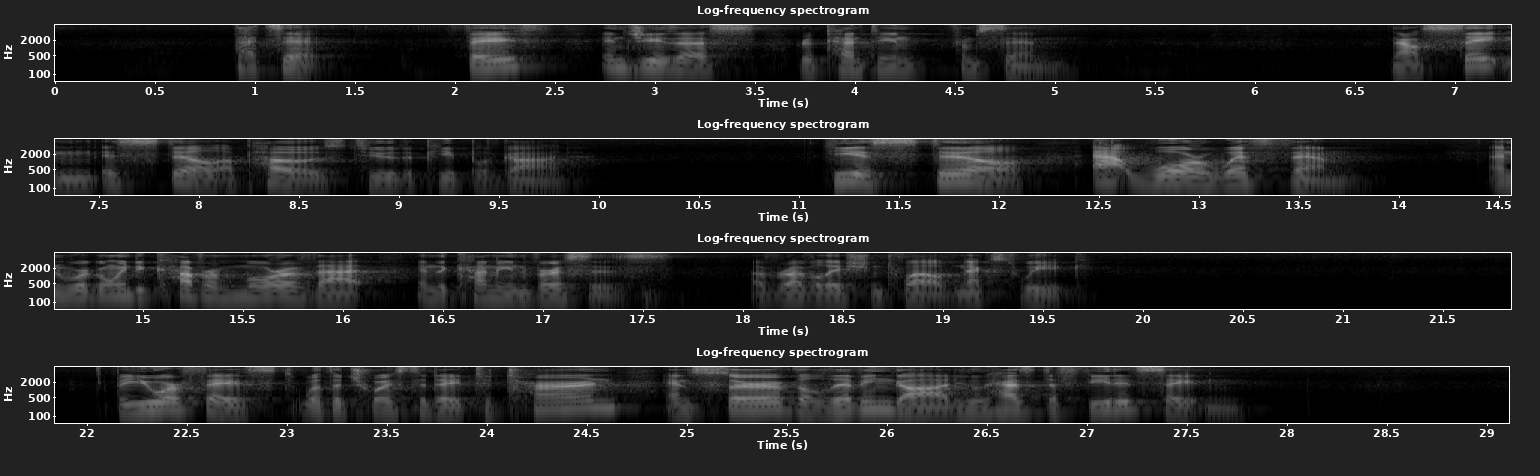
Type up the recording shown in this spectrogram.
That's it. Faith in Jesus, repenting from sin. Now, Satan is still opposed to the people of God. He is still at war with them. And we're going to cover more of that in the coming verses of Revelation 12 next week. But you are faced with a choice today to turn and serve the living God who has defeated Satan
